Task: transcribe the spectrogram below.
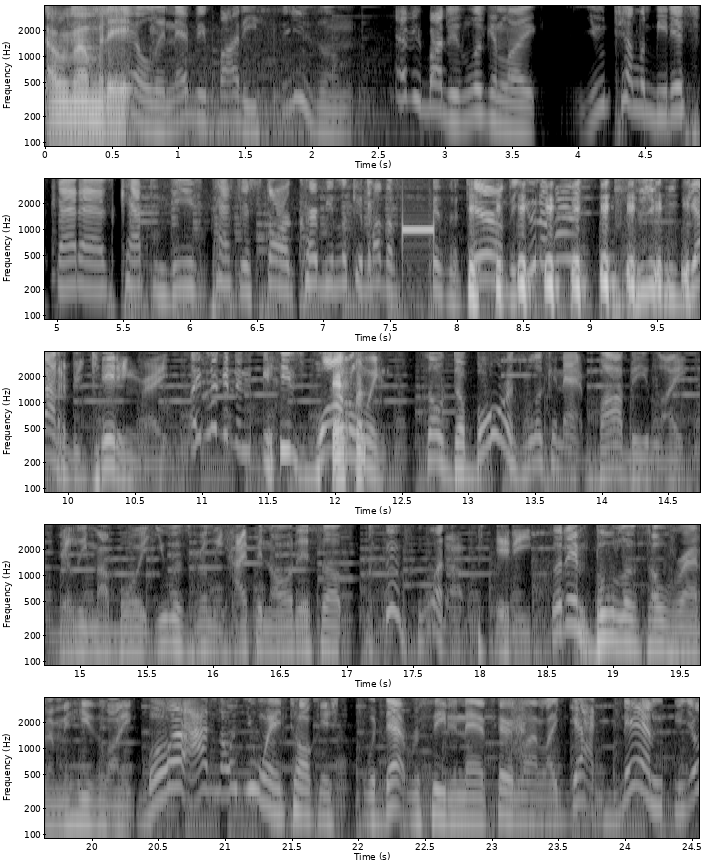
I remember that. And everybody sees him. Everybody's looking like. You telling me this fat ass Captain D's Patrick Star Kirby looking motherfucker is a terror of the universe? you gotta be kidding, right? Like, look at the he's waddling. So Dabura's looking at Babidi like, really, my boy, you was really hyping all this up. what a pity. So then Buu looks over at him and he's like, boy, I know you ain't talking with that receding ass hairline. Like, god damn, your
